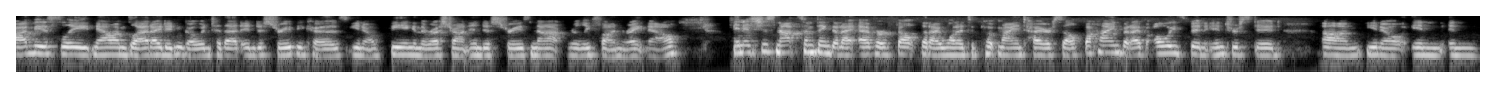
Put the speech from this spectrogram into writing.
obviously now i'm glad i didn't go into that industry because you know being in the restaurant industry is not really fun right now. And it's just not something that i ever felt that i wanted to put my entire self behind but i've always been interested um, you know in in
